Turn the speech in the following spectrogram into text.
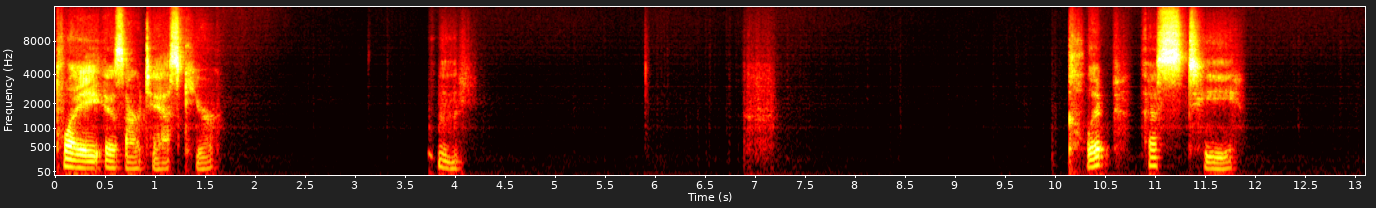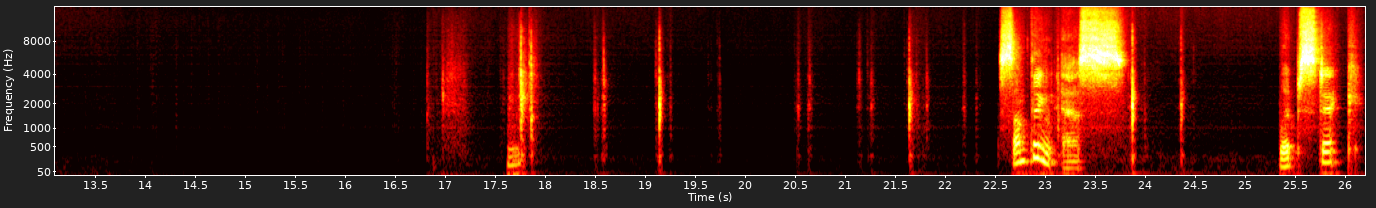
play is our task here. Hmm. Clip ST. Something S. Lipstick?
